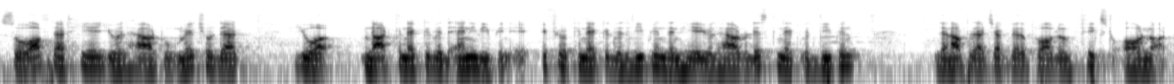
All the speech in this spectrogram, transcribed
So after that here you will have to make sure that you are not connected with any VPN. If you're connected with VPN, then here you'll have to disconnect with VPN. Then after that, check that the problem fixed or not.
